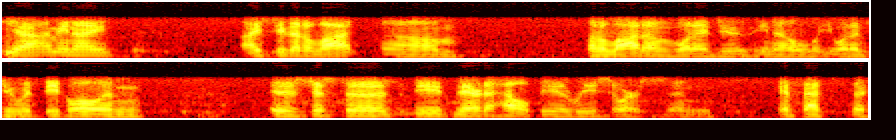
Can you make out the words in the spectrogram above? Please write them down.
Yeah, I mean, I I see that a lot. Um, but a lot of what I do, you know, what you want to do with people, and is just to be there to help, be a resource, and if that's the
